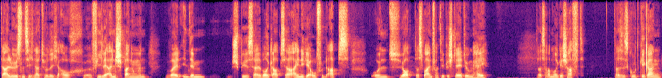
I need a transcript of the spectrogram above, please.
da lösen sich natürlich auch äh, viele Anspannungen, weil in dem Spiel selber gab es ja einige Auf und Abs. Und ja, das war einfach die Bestätigung, hey, das haben wir geschafft. Das ist gut gegangen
